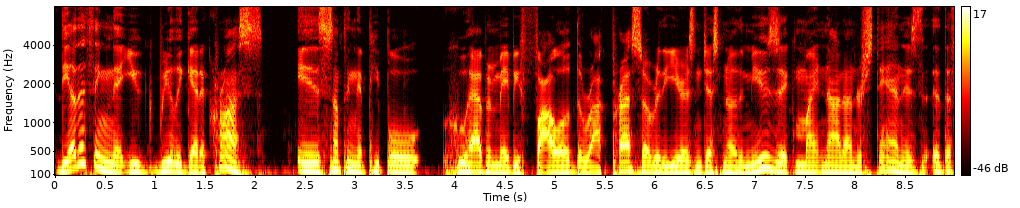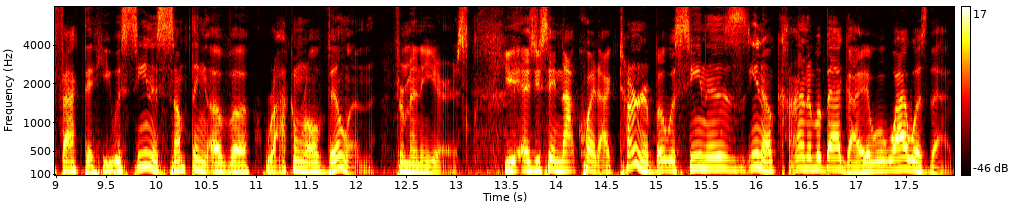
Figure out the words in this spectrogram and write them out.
The other thing that you really get across is something that people who haven't maybe followed the rock press over the years and just know the music might not understand is the fact that he was seen as something of a rock and roll villain for many years. You, as you say, not quite Ike Turner, but was seen as you know kind of a bad guy. Why was that?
